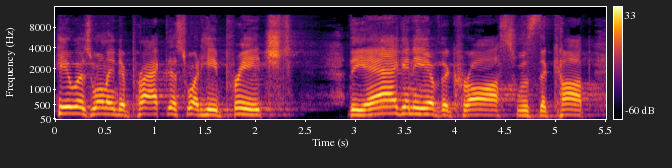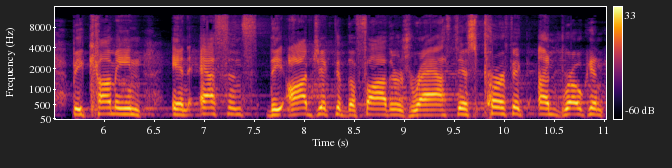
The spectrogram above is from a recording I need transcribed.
He was willing to practice what he preached. The agony of the cross was the cup, becoming in essence the object of the Father's wrath. This perfect, unbroken,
